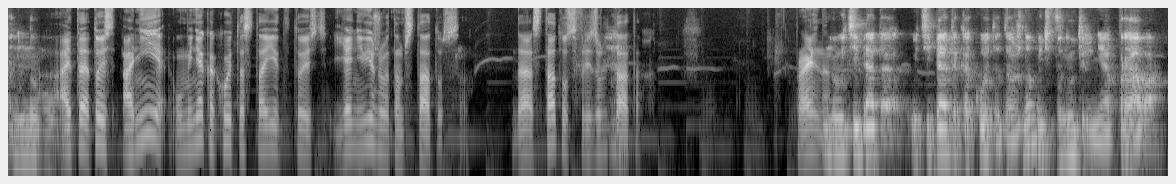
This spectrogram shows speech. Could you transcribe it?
Ну, А это, то есть они у меня какой-то стоит, то есть я не вижу в этом статуса, да, статус в результатах. Правильно? ну у тебя-то, у тебя-то какое-то должно быть внутреннее право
